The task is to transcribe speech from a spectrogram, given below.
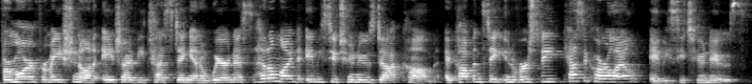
For more information on HIV testing and awareness, head online to abc2news.com. At Coppin State University, Cassie Carlisle, ABC2 News.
